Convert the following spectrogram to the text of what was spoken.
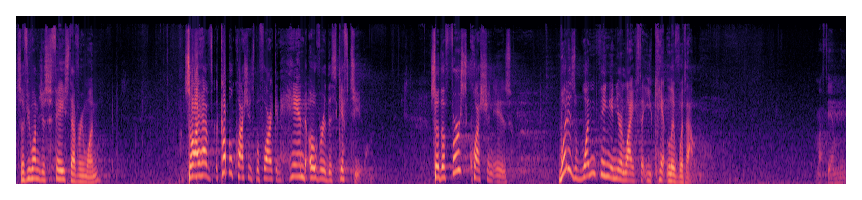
So if you want to just face everyone. So I have a couple questions before I can hand over this gift to you. So the first question is what is one thing in your life that you can't live without? My family.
